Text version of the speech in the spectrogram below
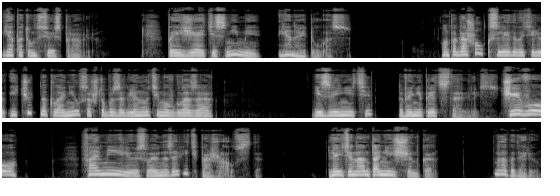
Я потом все исправлю. Поезжайте с ними, я найду вас. Он подошел к следователю и чуть наклонился, чтобы заглянуть ему в глаза. Извините, вы не представились. Чего? Фамилию свою назовите, пожалуйста. Лейтенант Онищенко. Благодарю.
